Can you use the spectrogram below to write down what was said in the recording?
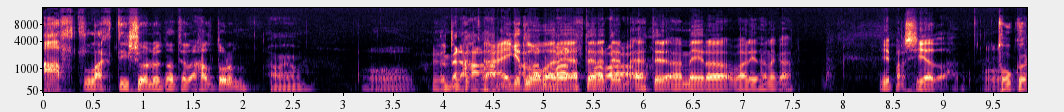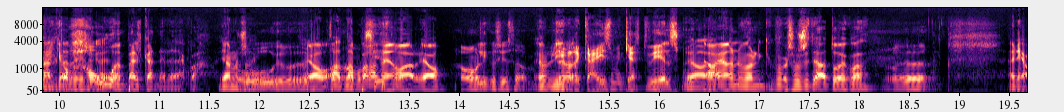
allt lagt í sjölutna til að halda honum. Já, já. og Ég get lofa þér, þetta er- er- er meira var ég þannig að Ég bara sé það. Tókur hann ekki á er- háum belgarnir eða eitthvað? Já, var bara þegar hann var Já, hann var líka síðast það það líka. er alveg gæði sem er gert vel sko. Já. já, hann var hvað Svo setið aðdó eitthvað. En já,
